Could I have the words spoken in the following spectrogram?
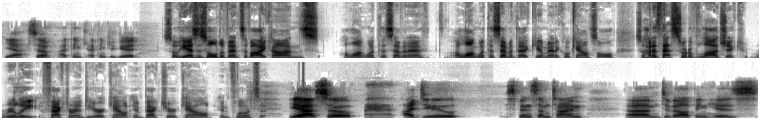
yeah, so I think I think you're good. So he has his whole defense of icons along with the seventh along with the seventh ecumenical council. So how does that sort of logic really factor into your account, impact your account, influence it? Yeah, so I do spend some time um, developing his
